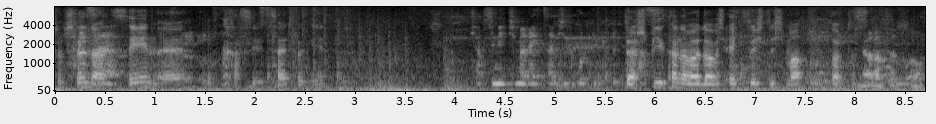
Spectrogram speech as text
Schon schöner 10, ey. Krass, wie die Zeit vergeht. Ich habe sie nicht mehr rechtzeitig kaputt gekriegt. Das Spiel kann aber, glaube ich, echt süchtig machen. Ich glaub, das Ja, das ist so.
